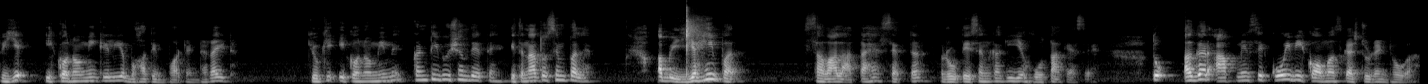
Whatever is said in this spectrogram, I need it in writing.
तो ये इकोनॉमी के लिए बहुत इंपॉर्टेंट है, राइट? क्योंकि इकोनॉमी में कंट्रीब्यूशन देते हैं। इतना तो सिंपल है। अब यहीं पर सवाल आता है सेक्टर रोटेशन का कि ये होता कैसे है? तो अगर आप में से कोई भी कॉमर्स का स्टूडेंट होगा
